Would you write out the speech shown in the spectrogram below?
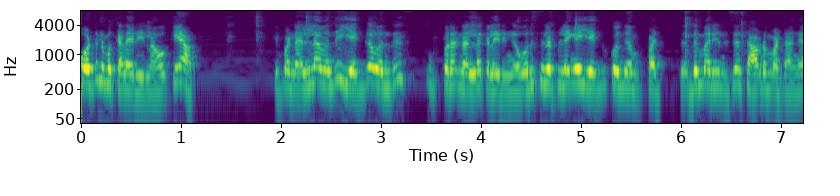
போட்டு நம்ம கிளறிடலாம் ஓகே இப்போ நல்லா வந்து எக்கை வந்து சூப்பராக நல்லா கிளறிங்க ஒரு சில பிள்ளைங்க எக் கொஞ்சம் பச் இது மாதிரி இருந்துச்சுன்னா சாப்பிட மாட்டாங்க.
